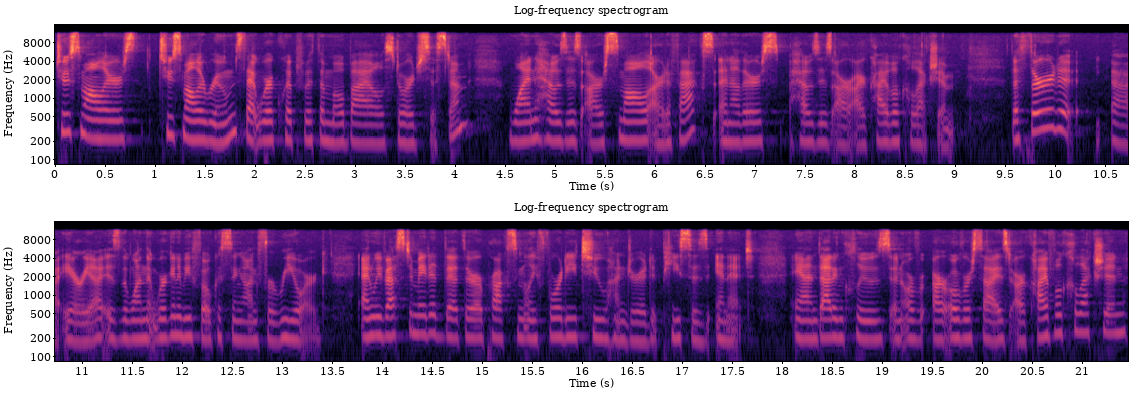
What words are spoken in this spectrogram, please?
Two smaller, two smaller rooms that were equipped with a mobile storage system. One houses our small artifacts, and other houses our archival collection. The third uh, area is the one that we're going to be focusing on for reorg. And we've estimated that there are approximately 4,200 pieces in it. And that includes over, our oversized archival collection,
